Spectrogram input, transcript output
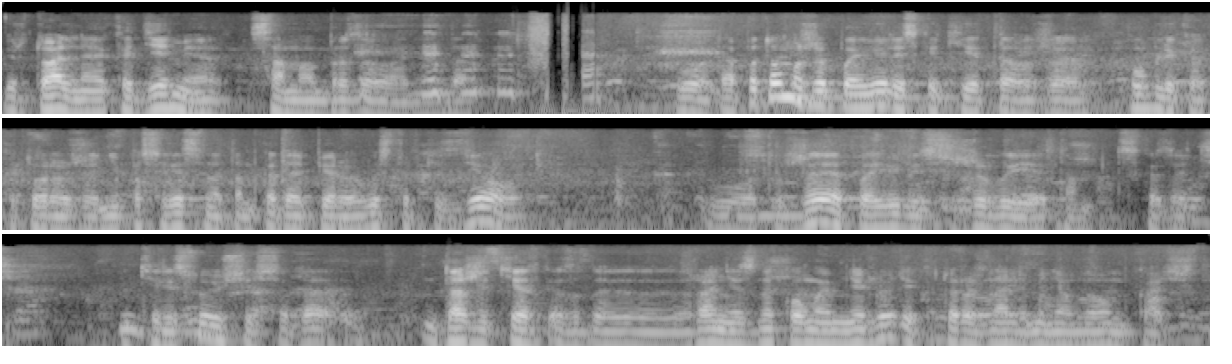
виртуальная академия самообразования, да. Вот. А потом уже появились какие-то уже публика, которая уже непосредственно там, когда я первые выставки сделал, вот, уже появились живые, там, так сказать, интересующиеся, да, даже те э, ранее знакомые мне люди, которые знали меня в новом качестве.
